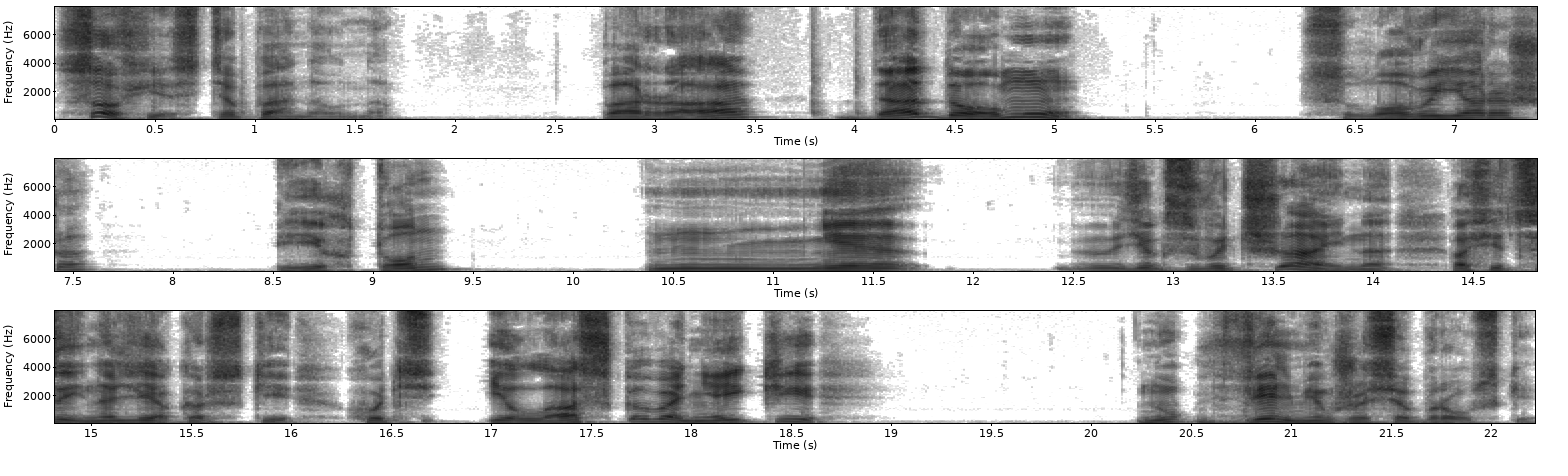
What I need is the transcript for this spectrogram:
софья степановна пора до дому. Словы яраша их тон не як звычайна афіцыйна лекарскі хоць і ласкава нейкі не ну вельмі ўжо сяброўскі.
